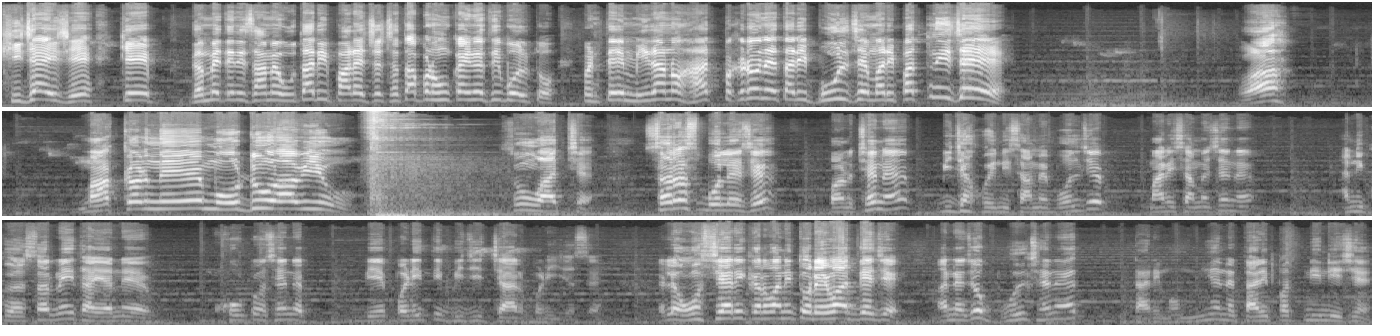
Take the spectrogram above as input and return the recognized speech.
ખીજાય છે કે ગમે તેની સામે ઉતારી પાડે છે છતાં પણ હું કંઈ નથી બોલતો. પણ તે મીરાનો હાથ પકડ્યો ને તારી ભૂલ છે મારી પત્ની છે. વાહ. માકડને મોઢું આવ્યું. શું વાત છે? સરસ બોલે છે પણ છે ને બીજા કોઈની સામે બોલજે. મારી સામે છે ને આની કોઈ અસર નહીં થાય અને ખોટો છે ને બે પડી હતી બીજી ચાર પડી જશે. એટલે હોશિયારી કરવાની તો રહેવા જ દેજે. અને જો ભૂલ છે ને તારી મમ્મી અને તારી પત્નીની છે.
